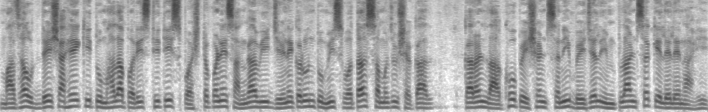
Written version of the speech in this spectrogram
माझा उद्देश आहे की तुम्हाला परिस्थिती स्पष्टपणे सांगावी जेणेकरून तुम्ही स्वतः समजू शकाल. कारण लाखो पेशंट्सनी बेजल इम्प्लांट्स केलेले नाहीत.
